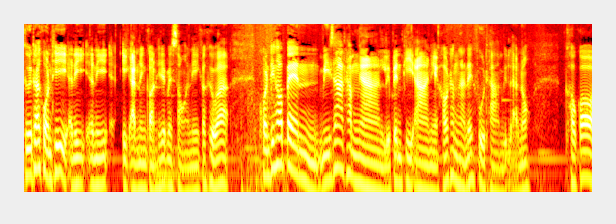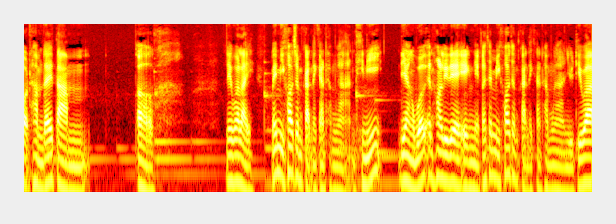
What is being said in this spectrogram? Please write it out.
คือถ้าคนที่อันนี้อันนี้อีกอันหนึ่งก่อนที่จะเป็น 2 อันนี้ก็คือว่าคนที่เขาเป็นวีซ่าทำงานหรือเป็น PR เนี่ยเขาทำงานได้ full time อยู่แล้วเนาะเขาก็ทำได้ตามเอ่อเรียกว่าอะไร ไม่มีข้อจำกัดในการทำงาน ทีนี้อย่าง work and holiday เองเนี่ยก็จะมีข้อจำกัดในการทำงานอยู่ที่ว่า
